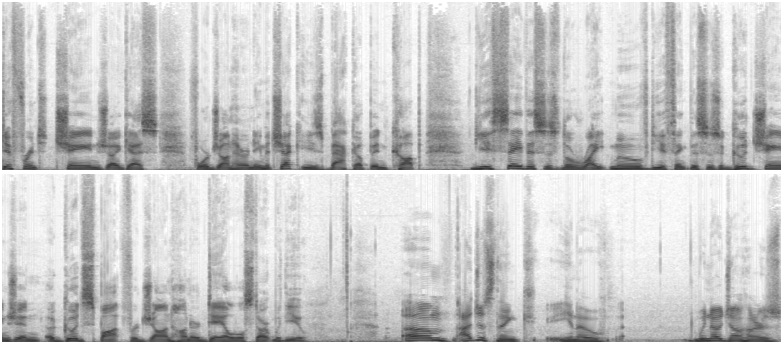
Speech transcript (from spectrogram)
different change, I guess, for John Nemechek. He's back up in Cup. Do you say this is the right move? Do you think this is a good change and a good spot for John Hunter? Dale, we'll start with you. Um, I just think you know, we know John Hunter's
